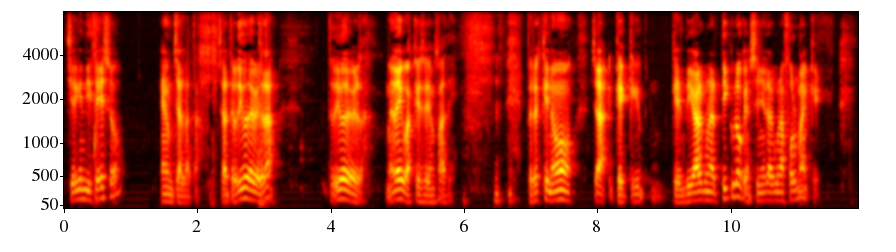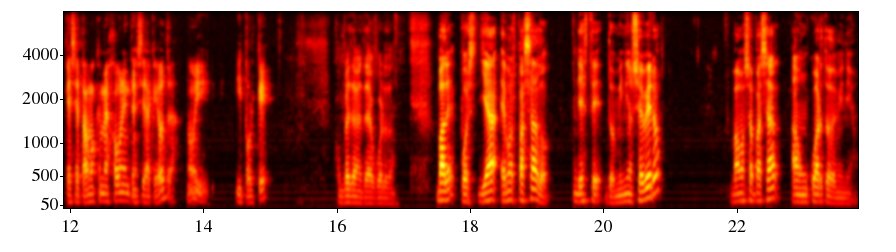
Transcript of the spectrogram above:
si alguien dice eso, es un charlatán. O sea, te lo digo de verdad. Te lo digo de verdad. Me da igual que se enfade. Pero es que no, o sea, que, que, diga algún artículo, que enseñe de alguna forma que, que sepamos que es mejor una intensidad que otra, ¿no? Y, y por qué. Completamente de acuerdo. Vale, pues ya hemos pasado de este dominio severo, vamos a pasar a un cuarto dominio.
